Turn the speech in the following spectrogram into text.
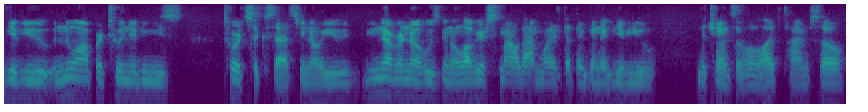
give you new opportunities towards success. You know, you you never know who's going to love your smile that much that they're going to give you the chance of a lifetime. So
